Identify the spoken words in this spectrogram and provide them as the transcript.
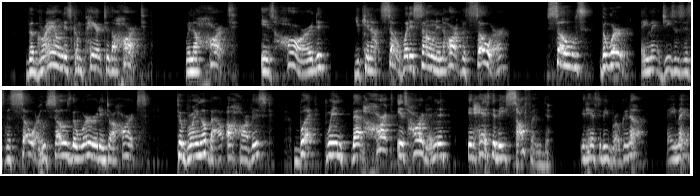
the ground is compared to the heart. When the heart is hard, you cannot sow. What is sown in the heart, the sower sows the word. Amen. Jesus is the sower who sows the word into our hearts to bring about a harvest. But when that heart is hardened, it has to be softened. It has to be broken up. Amen.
